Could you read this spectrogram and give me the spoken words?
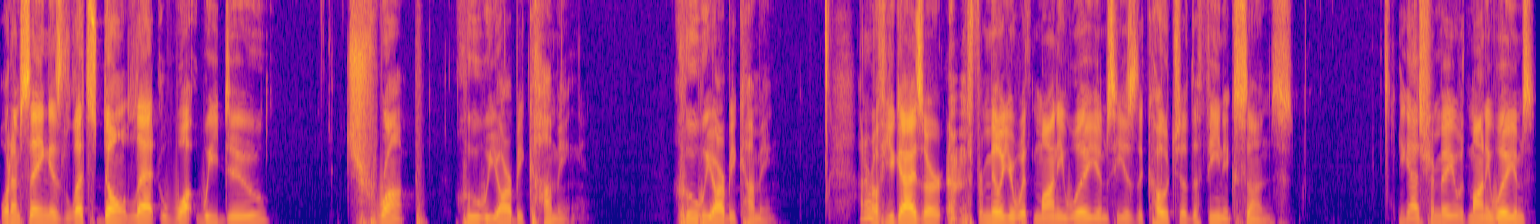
What I'm saying is let's don't let what we do trump who we are becoming. Who we are becoming. I don't know if you guys are familiar with Monty Williams. He is the coach of the Phoenix Suns. You guys familiar with Monty Williams?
